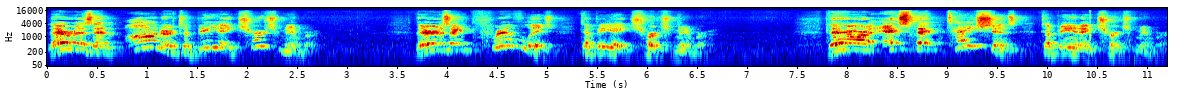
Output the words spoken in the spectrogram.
there is an honor to be a church member. There is a privilege to be a church member. There are expectations to being a church member.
